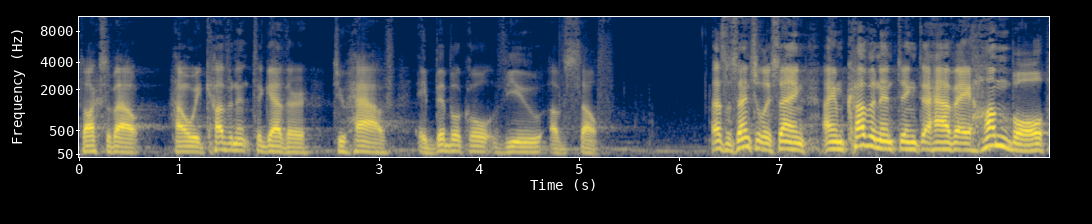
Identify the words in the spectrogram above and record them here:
talks about how we covenant together to have a biblical view of self. That's essentially saying, I am covenanting to have a humble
